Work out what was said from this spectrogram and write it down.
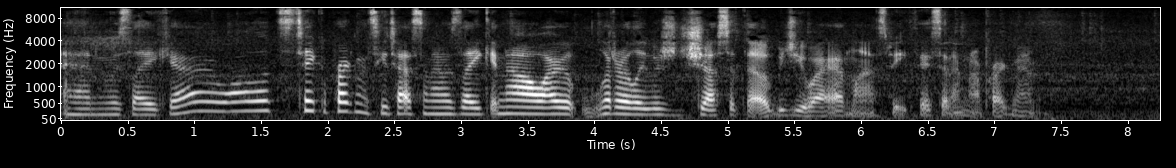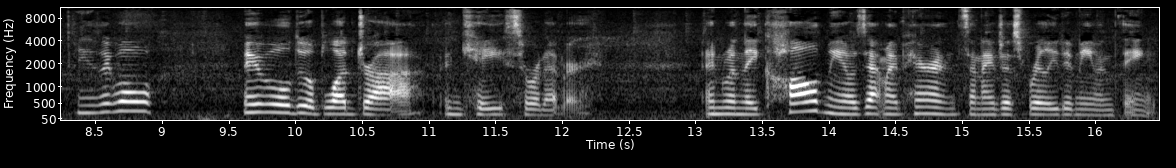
and was like, Yeah, well, let's take a pregnancy test. And I was like, No, I literally was just at the OBGYN last week. They said I'm not pregnant. And he's like, Well, maybe we'll do a blood draw in case or whatever. And when they called me, I was at my parents' and I just really didn't even think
